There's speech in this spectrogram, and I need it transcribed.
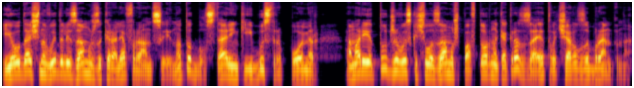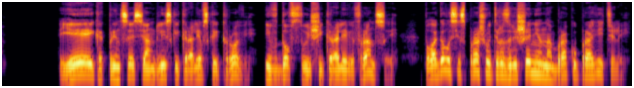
Ее удачно выдали замуж за короля Франции, но тот был старенький и быстро помер, а Мария тут же выскочила замуж повторно как раз за этого Чарльза Брэндона. Ей, как принцессе английской королевской крови и вдовствующей королеве Франции, полагалось и спрашивать разрешение на брак у правителей,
